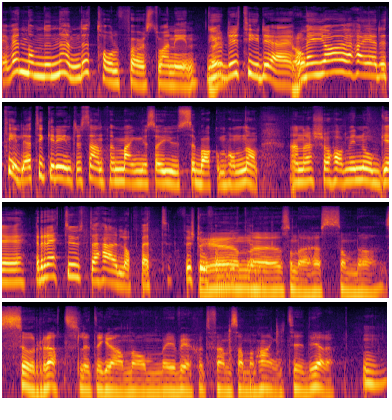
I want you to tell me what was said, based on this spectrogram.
Jag vet inte om du nämnde 12 first one in. Du Nej. gjorde det tidigare, Ja. men jag hajade till. Jag tycker det är intressant med Magnus och Djuse bakom honom. Annars så har vi nog eh, rätt ut det här loppet. Förstår Det är en fabriken. eh, sån där häst som det har surrats lite grann om i V75-sammanhang tidigare. Mm.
